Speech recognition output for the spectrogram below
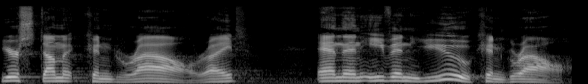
your stomach can growl, right? And then even you can growl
